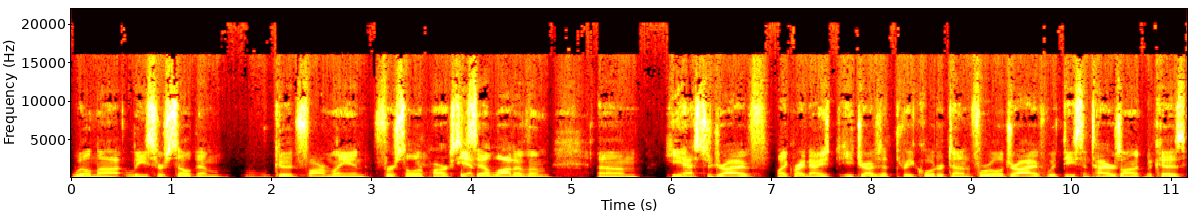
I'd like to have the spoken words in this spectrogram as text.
will not lease or sell them good farmland for solar parks. He Yeah. said a lot of them. Um, he has to drive like right now. He, he drives a three quarter ton four wheel drive with decent tires on it because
